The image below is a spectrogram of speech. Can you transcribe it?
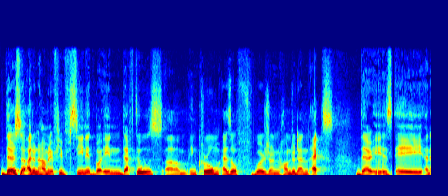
there's I don't know how many of you've seen it, but in DevTools um, in Chrome, as of version 100 and X, there is a an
